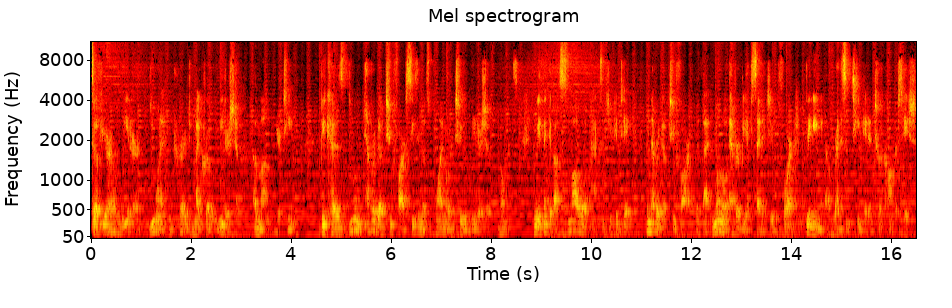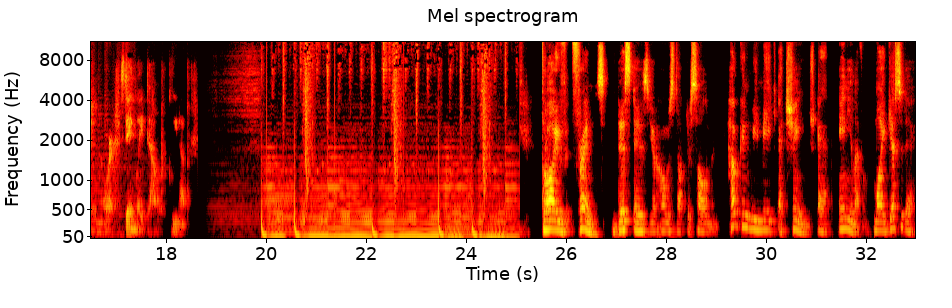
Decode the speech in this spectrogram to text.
So if you're a leader, you want to encourage micro leadership among your team because you will never go too far seizing those one or two leadership moments. When you think about small little actions you can take, you'll never go too far with that. No one will ever be upset at you for bringing a reticent teammate into a conversation or staying late to help clean up. Thrive friends. This is your host, Dr. Solomon. How can we make a change at any level? My guest today,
